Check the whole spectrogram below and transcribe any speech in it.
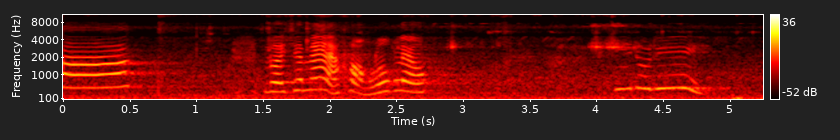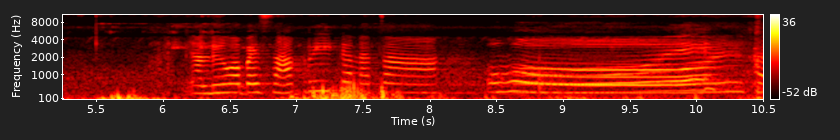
รักรวยใช่ไหมของลูกเร็ว พี่ดูดิ อย่าลืมเอาไปซักรีดกันนะจ๊ะ โอ้โหใคร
